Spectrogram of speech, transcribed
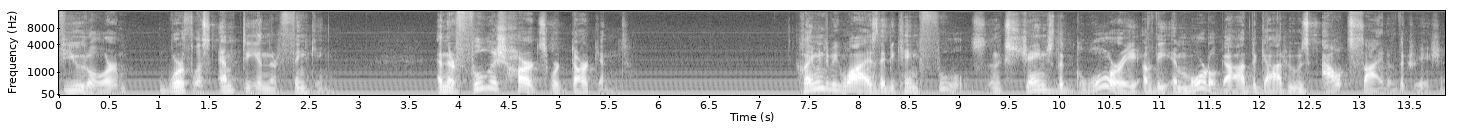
futile or worthless, empty in their thinking, and their foolish hearts were darkened. Claiming to be wise, they became fools and exchanged the glory of the immortal God, the God who is outside of the creation,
